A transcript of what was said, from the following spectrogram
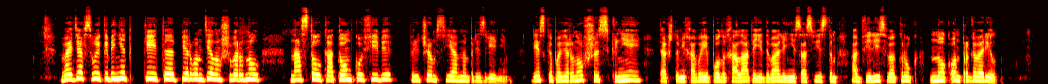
Войдя в свой кабинет, Кейта первым делом швырнул на стол котомку Фиби, причем с явным презрением. Резко повернувшись к ней, так что меховые полы халата едва ли не со свистом обвелись вокруг ног, он проговорил —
